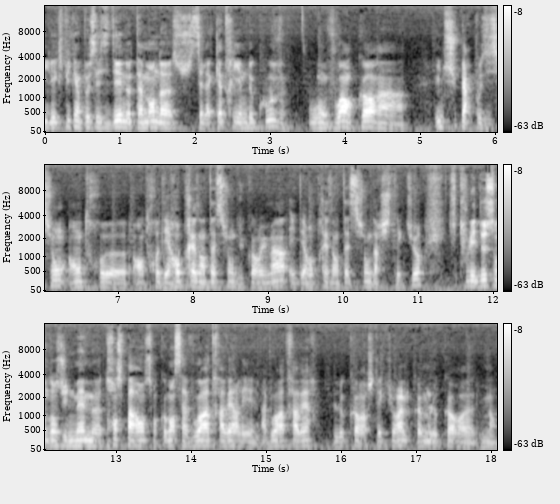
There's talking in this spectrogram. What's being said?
il explique un peu ses idées, notamment c'est la quatrième de couve, où on voit encore une superposition entre, entre des représentations du corps humain et des représentations d'architecture, qui tous les deux sont dans une même transparence. On commence à voir à travers, les, à voir à travers le corps architectural comme le corps humain.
